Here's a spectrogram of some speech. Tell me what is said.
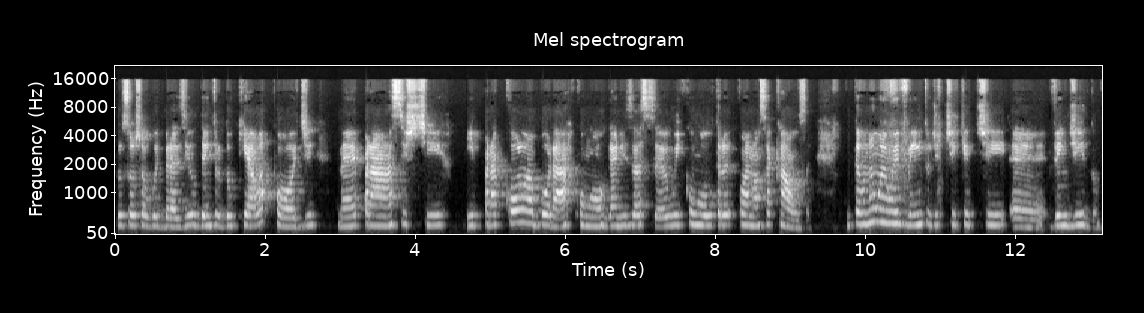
para o Social Good Brasil dentro do que ela pode, né, para assistir e para colaborar com a organização e com outra, com a nossa causa. Então, não é um evento de ticket é, vendido.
